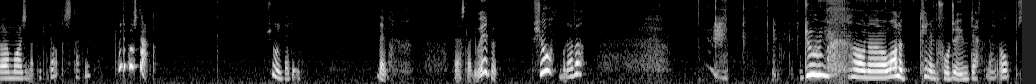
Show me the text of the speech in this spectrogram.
Um, why isn't that picking up? Stacking. Do ender stack? Surely they do. There we go. That's slightly weird, but sure, whatever. Doom. Oh no, I want to kill him before Doom, definitely. Oops.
